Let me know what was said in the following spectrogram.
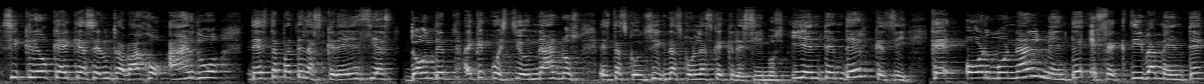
Sí creo que hay que hacer un trabajo arduo de esta parte de las creencias donde hay que cuestionarnos estas consignas con las que crecimos y entender que sí, que hormonalmente, efectivamente,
